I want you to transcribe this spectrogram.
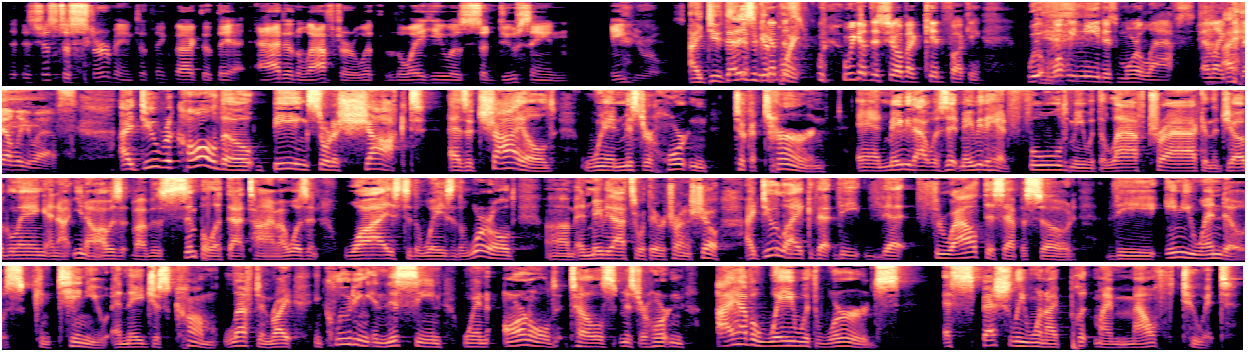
it's just disturbing to think back that they added laughter with the way he was seducing eight year olds. I do. That is a good got point. this- we got this show about kid fucking we, what we need is more laughs and like I- belly laughs I do recall though being sort of shocked as a child when Mr. Horton took a turn and maybe that was it. Maybe they had fooled me with the laugh track and the juggling. And I, you know, I was, I was simple at that time. I wasn't wise to the ways of the world. Um, and maybe that's what they were trying to show. I do like that the, that throughout this episode, the innuendos continue and they just come left and right, including in this scene when Arnold tells Mr. Horton, I have a way with words, especially when I put my mouth to it.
